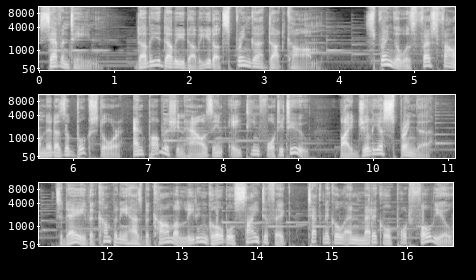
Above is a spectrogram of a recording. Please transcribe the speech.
17 www.springer.com. Springer was first founded as a bookstore and publishing house in 1842 by Julius Springer. Today, the company has become a leading global scientific, technical and medical portfolio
